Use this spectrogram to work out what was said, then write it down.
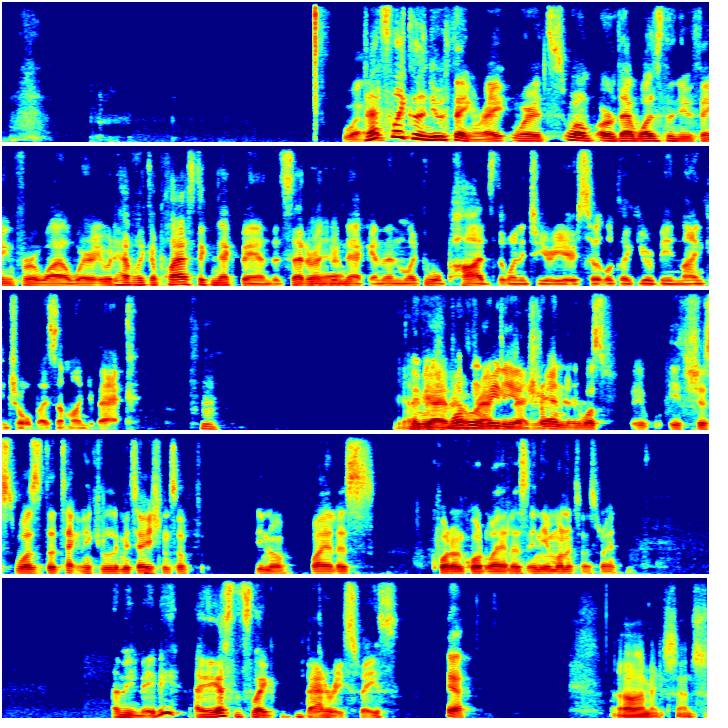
Well, that's like the new thing, right? Where it's well, or that was the new thing for a while, where it would have like a plastic neckband that sat around yeah. your neck, and then like little pods that went into your ears, so it looked like you were being mind controlled by something on your back. Hmm. Yeah, Maybe I, mean, I it wasn't really a trend. It was it, it just was the technical limitations of you know wireless, quote unquote wireless in your monitors, right? I mean, maybe. I guess it's like battery space. Yeah, Oh, that makes sense.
